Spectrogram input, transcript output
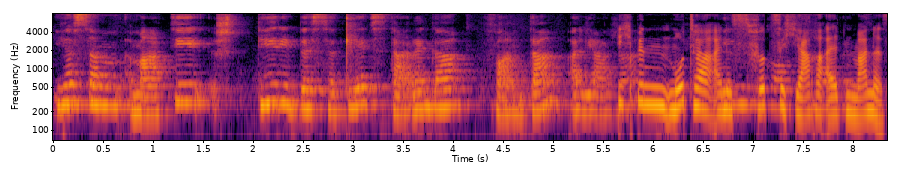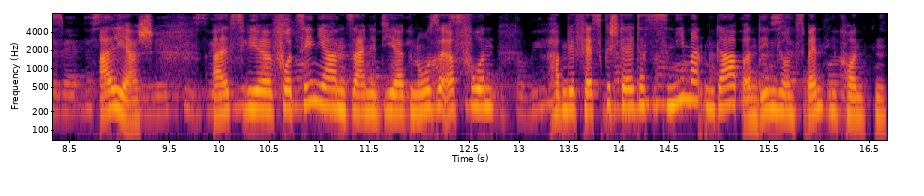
Ich sam mati 40 let starega ich bin Mutter eines 40 Jahre alten Mannes, Aljasch. Als wir vor zehn Jahren seine Diagnose erfuhren, haben wir festgestellt, dass es niemanden gab, an den wir uns wenden konnten,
